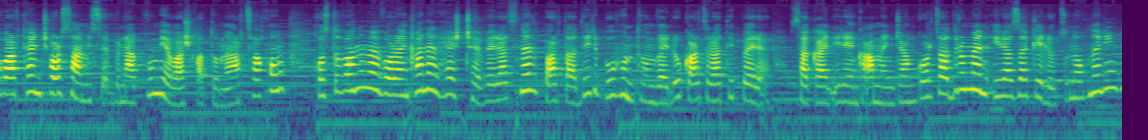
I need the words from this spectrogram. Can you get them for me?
ով արդեն 4 ամիս է բնակվում եւ աշխատում է Արցախում, խոստովանում է, որ այնքան էլ հեշտ չէ վերացնել պարտադիր բուհ ընդունվելու կարծրատիպերը, սակայն իրենք ամեն ջան գործադրում են իրազեկելու ծնողներին,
